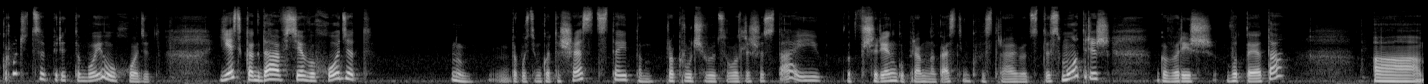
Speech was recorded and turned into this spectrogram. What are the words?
крутится перед тобой и уходит. Есть, когда все выходят, ну, допустим, какой-то шест стоит, там, прокручиваются возле шеста и вот в шеренгу прямо на кастинг выстраиваются. Ты смотришь, говоришь вот это, а,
